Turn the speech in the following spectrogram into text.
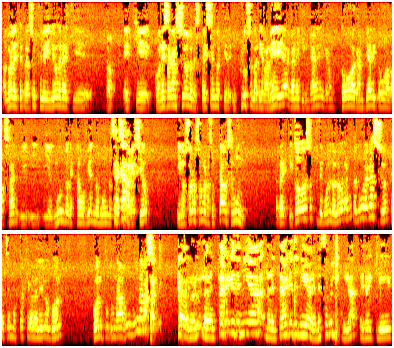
al menos la interpretación que leí yo era que No. es que con esa canción lo que se está diciendo es que incluso en la Tierra Media, gane quien gane, todo va a cambiar y todo va a pasar y, y- y el mundo que estamos viendo, un mundo Se que acaba. desapareció y nosotros somos el resultado de ese mundo. Y todo eso este lo logra con una canción, que un montaje paralelo con, con una, una masacre. Claro, pero la ventaja que tenía, la ventaja que tenía en esa película era que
